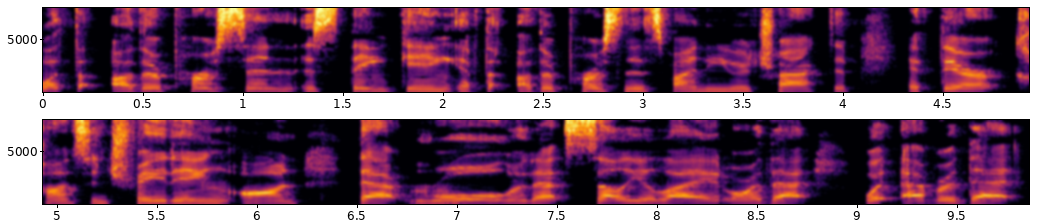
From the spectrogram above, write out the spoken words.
what the other person is thinking, if the other person is finding you attractive, if they're concentrating on that Mhm. role or that cellulite or that whatever, that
